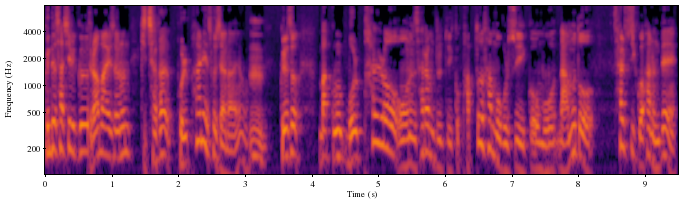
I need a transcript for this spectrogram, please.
근데 사실 그 드라마에서는 기차가 볼판에 서잖아요. 음. 그래서 막 뭘 팔러 오는 사람들도 있고 밥도 사 먹을 수 있고 뭐 나무도 살 수 있고 하는데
